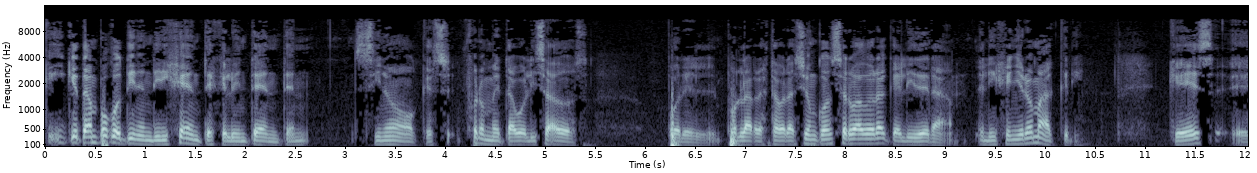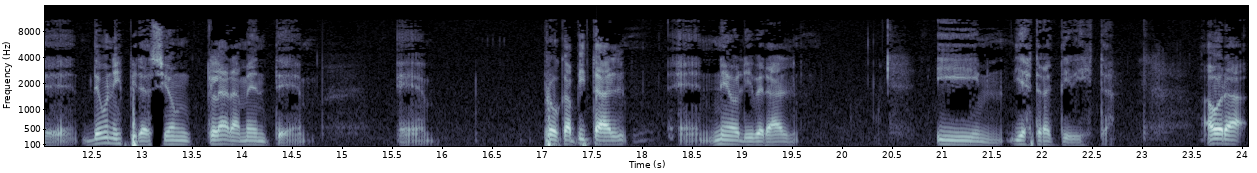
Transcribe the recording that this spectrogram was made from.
y que tampoco tienen dirigentes que lo intenten, sino que fueron metabolizados por, el, por la restauración conservadora que lidera el ingeniero Macri, que es eh, de una inspiración claramente eh, procapital, eh, neoliberal y, extractivista. Ahora,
